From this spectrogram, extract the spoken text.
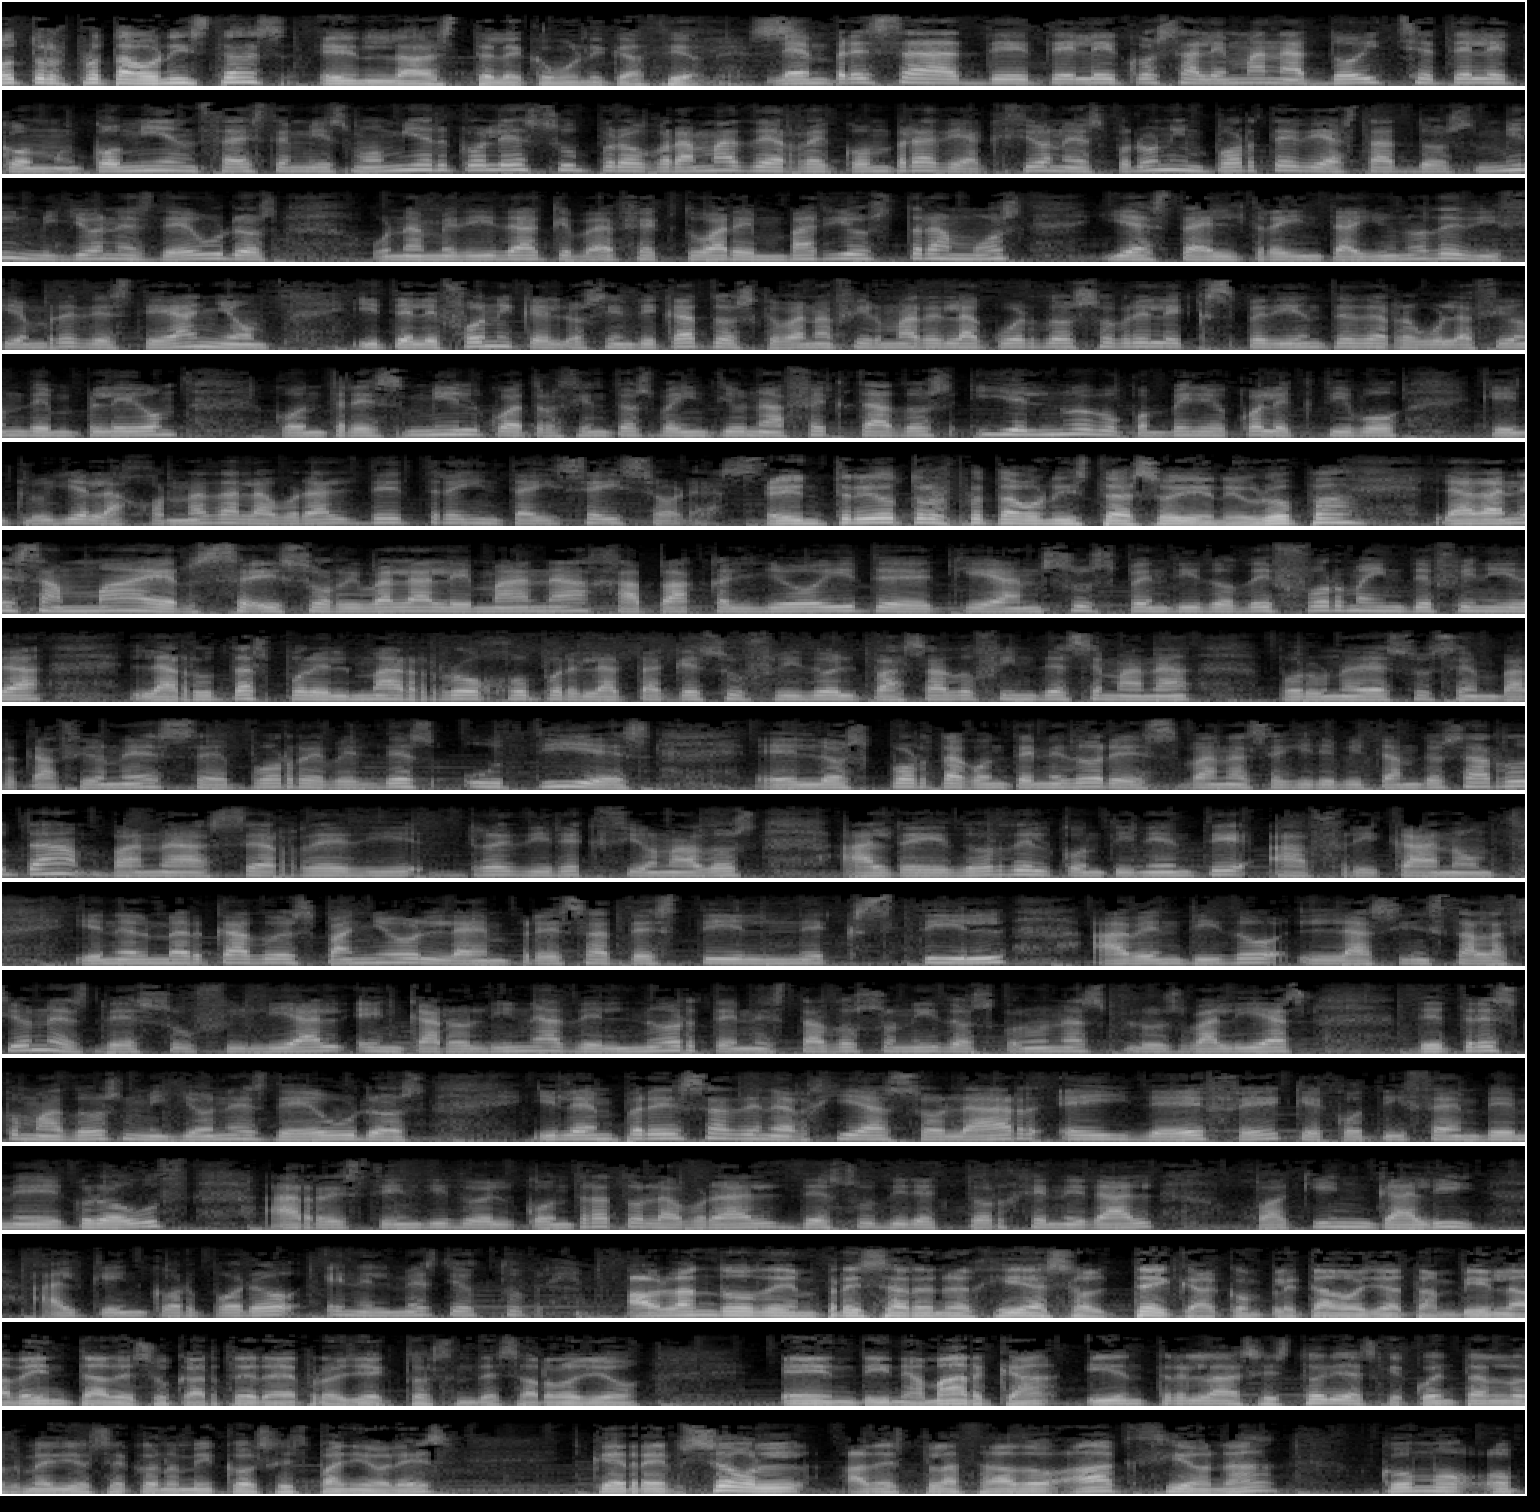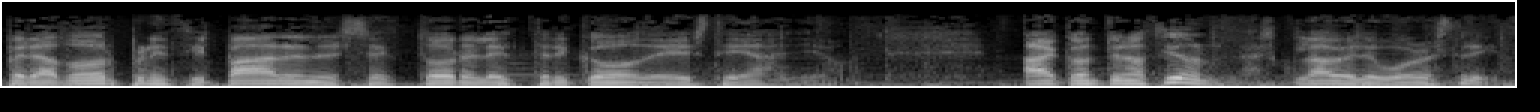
Otros protagonistas en las telecomunicaciones. La empresa de telecos alemana Deutsche Telekom comienza este mismo miércoles su programa de recompra de acciones por un importe de hasta 2.000 millones de euros, una medida que va a efectuar en varios tramos y hasta el 31 de diciembre de este año. Y Telefónica y los sindicatos que van a firmar el acuerdo sobre el expediente de regulación de empleo con 3.421 afectados y el nuevo convenio colectivo que incluye la jornada laboral de 36 horas. Entre otros protagonistas hoy en Europa, la danesa Maers y su rival alemana Hapag-Lloyd, eh, que han suspendido de forma indefinida las rutas por el Mar Rojo por el ataque sufrido el pasado fin de semana por una de sus embarcaciones eh, por rebeldes hutíes. Eh, los portacontenedores van a seguir evitando esa ruta, van a ser redireccionados alrededor del continente africano. Y en el mercado español, la empresa textil Nextil ha vendido las instalaciones de su filial en Carolina del Norte, en Estados Unidos, con unas plus valías de 3,2 millones de euros. Y la empresa de energía solar EIDF, que cotiza en BME Growth, ha rescindido el contrato laboral de su director general, Joaquín Galí, al que incorporó en el mes de octubre. Hablando de empresa de energía, Soltec ha completado ya también la venta de su cartera de proyectos en desarrollo en Dinamarca y entre las historias que cuentan los medios económicos españoles, que Repsol ha desplazado a Acciona como operador principal en el sector eléctrico de este año. A continuación, las claves de Wall Street.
